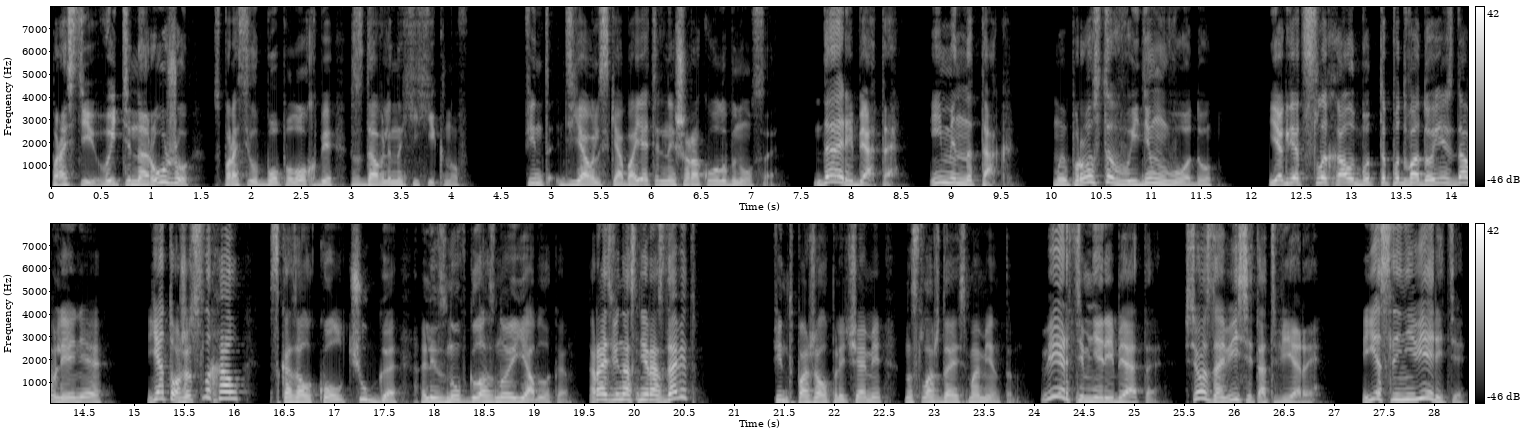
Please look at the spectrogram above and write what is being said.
«Прости, выйти наружу?» — спросил Боб Лохби, сдавленно хихикнув. Финт, дьявольски обаятельный, широко улыбнулся. «Да, ребята, именно так. Мы просто выйдем в воду. Я где-то слыхал, будто под водой есть давление». «Я тоже слыхал», — сказал Кол Чугга, лизнув глазное яблоко. «Разве нас не раздавит?» Финт пожал плечами, наслаждаясь моментом. «Верьте мне, ребята, все зависит от веры. Если не верите,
